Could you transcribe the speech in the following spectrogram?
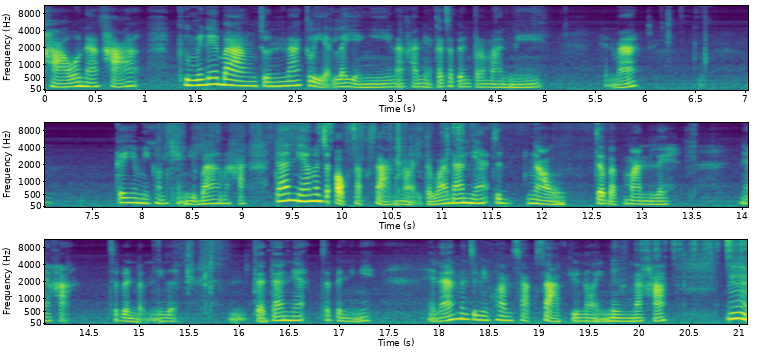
เขานะคะ คือไม่ได้บางจนน่าเกลียดอะไรอย่างนี้นะคะ เนี่ยก็จะเป็นประมาณนี้ เห็นไหม ก็ยังมีความแข็งอยู่บ้างนะคะ ด้านเนี้ยมันจะออกสากๆหน่อย แต่ว่าด้านเนี้ยจะเงาจะแบบมันเลย เนี่ยค่ะ จะเป็นแบบนี้เลย แต่ด้านเนี้ยจะเป็นอย่างนี้ เห็นนะมันจะมีความสากๆอยู่หน่อยนึงนะคะ อืม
